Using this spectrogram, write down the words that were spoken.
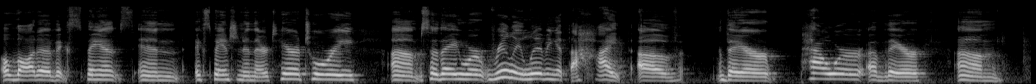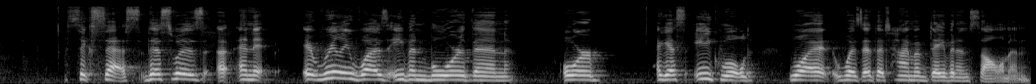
a lot of expanse in, expansion in their territory. Um, so they were really living at the height of their power, of their um, success. This was, uh, and it, it really was even more than, or I guess equaled what was at the time of David and Solomon.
